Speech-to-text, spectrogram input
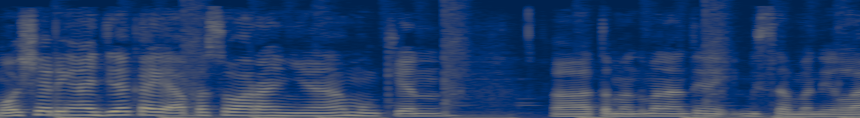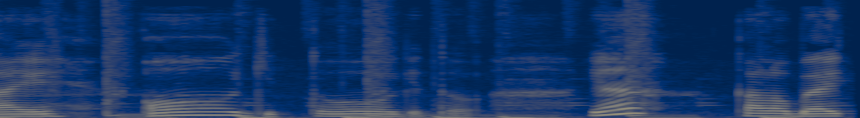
mau sharing aja kayak apa suaranya. Mungkin uh, teman-teman nanti bisa menilai oh gitu gitu ya kalau baik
